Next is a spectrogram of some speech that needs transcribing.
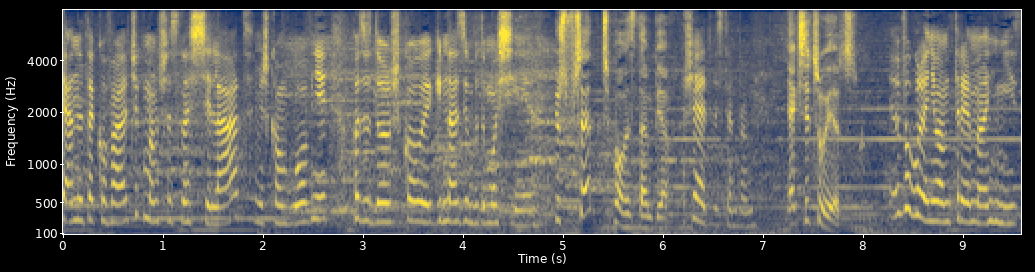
się Aneta Kowalczyk, mam 16 lat, mieszkam w Głownie, chodzę do szkoły gimnazjum w Dmosinie. Już przed czy po występie? Przed występem. Jak się czujesz? W ogóle nie mam tremy ani nic.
